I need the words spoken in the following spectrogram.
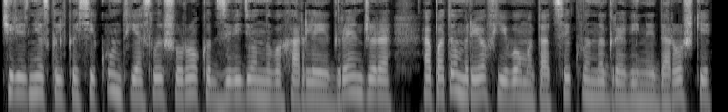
Через несколько секунд я слышу рокот заведенного Харлея Грэнджера, а потом рев его мотоцикла на гравийной дорожке,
